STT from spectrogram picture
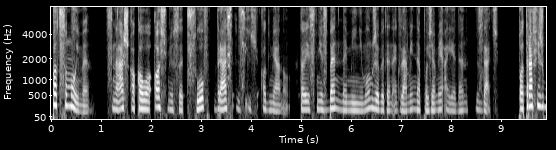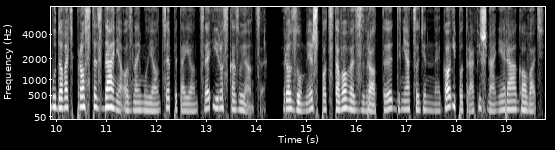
Podsumujmy. Znasz około 800 słów wraz z ich odmianą. To jest niezbędne minimum, żeby ten egzamin na poziomie A1 zdać. Potrafisz budować proste zdania oznajmujące, pytające i rozkazujące. Rozumiesz podstawowe zwroty dnia codziennego i potrafisz na nie reagować.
